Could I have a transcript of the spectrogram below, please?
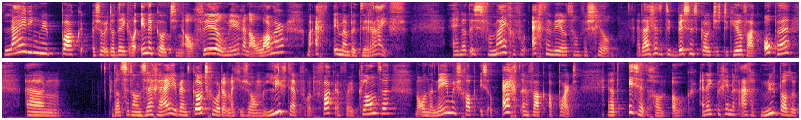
leiding meer pak. Zo, dat deed ik al in de coaching al veel meer en al langer, maar echt in mijn bedrijf. En dat is voor mijn gevoel echt een wereld van verschil. En daar zitten natuurlijk business coaches natuurlijk heel vaak op. Hè? Ehm, dat ze dan zeggen, hè, je bent coach geworden omdat je zo'n liefde hebt voor het vak en voor je klanten. Maar ondernemerschap is ook echt een vak apart. En dat is het gewoon ook. En ik begin er eigenlijk nu pas ook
